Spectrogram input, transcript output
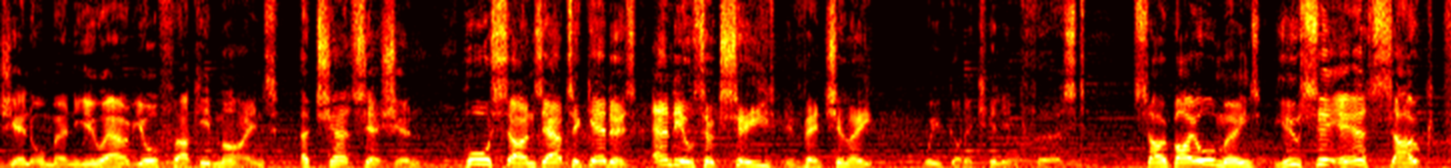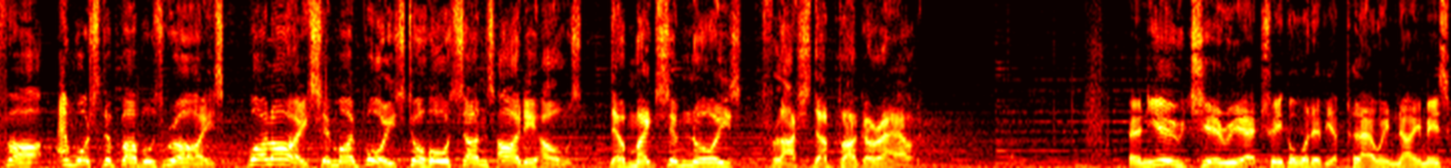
Gentlemen, you out of your fucking minds? A chat session? Whoreson's out to get us, and he'll succeed eventually. We've got to kill him first. So by all means, you sit here, soak, fart, and watch the bubbles rise, while I send my boys to Whoreson's hidey holes. They'll make some noise, flush the bugger out. And you, geriatric, or whatever your ploughing name is,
